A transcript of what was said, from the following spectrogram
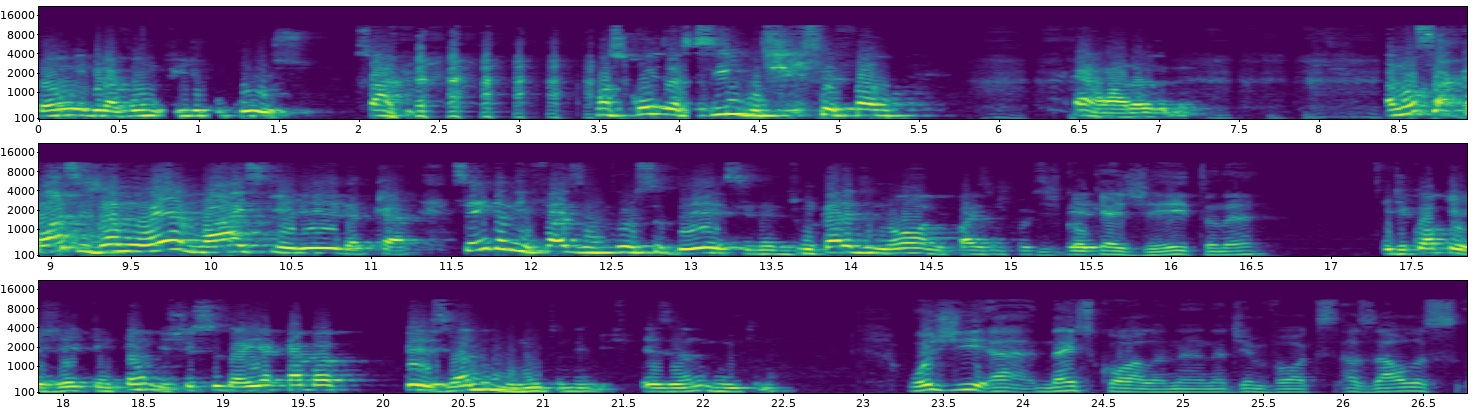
pão e gravou um vídeo pro curso sabe? Umas coisas assim, que você fala, cara, a nossa classe já não é mais querida, cara. Você ainda me faz um curso desse, né? Um cara de nome faz um curso De desse. qualquer jeito, né? De qualquer jeito. Então, bicho, isso daí acaba pesando muito, né, bicho? Pesando muito, né? Hoje, ah, na escola, na, na Gemvox, as aulas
